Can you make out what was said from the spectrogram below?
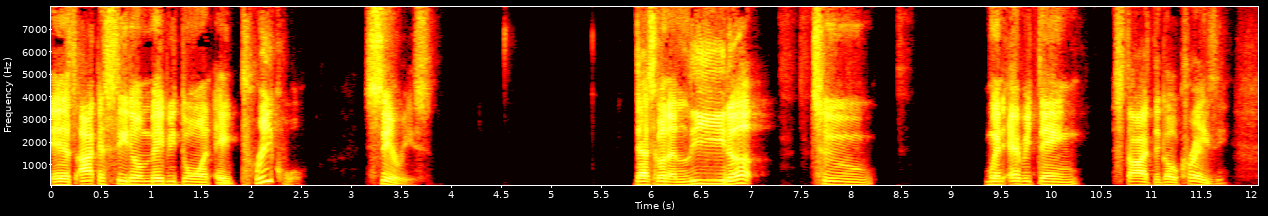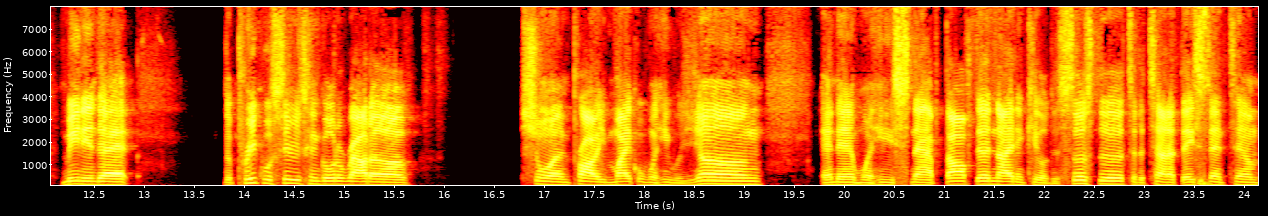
is I can see them maybe doing a prequel series that's going to lead up to when everything starts to go crazy. Meaning that the prequel series can go the route of showing probably Michael when he was young, and then when he snapped off that night and killed his sister, to the town that they sent him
